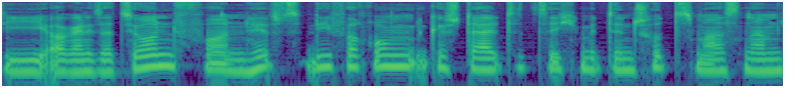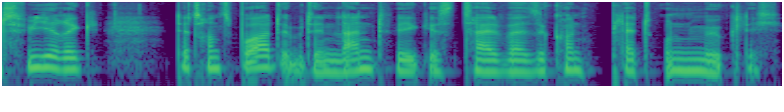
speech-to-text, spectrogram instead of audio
Die Organisation von Hilfslieferungen gestaltet sich mit den Schutzmaßnahmen schwierig. Der Transport über den Landweg ist teilweise komplett unmöglich.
